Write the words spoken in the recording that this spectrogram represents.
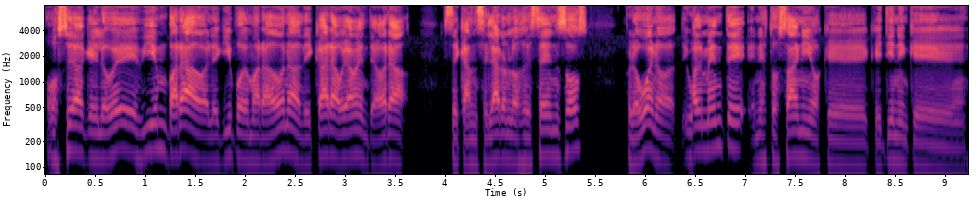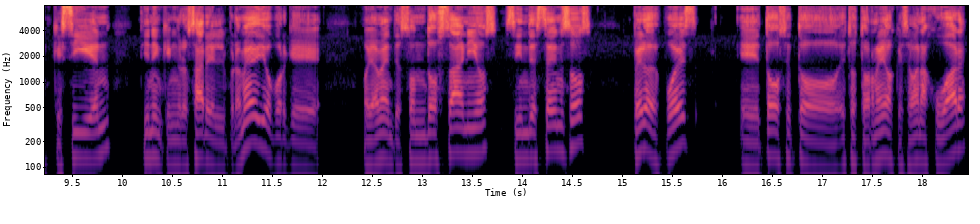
O sea que lo ves bien parado el equipo de Maradona de cara, obviamente, ahora se cancelaron los descensos, pero bueno, igualmente en estos años que, que tienen que, que siguen, tienen que engrosar el promedio porque obviamente son dos años sin descensos, pero después eh, todos estos, estos torneos que se van a jugar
